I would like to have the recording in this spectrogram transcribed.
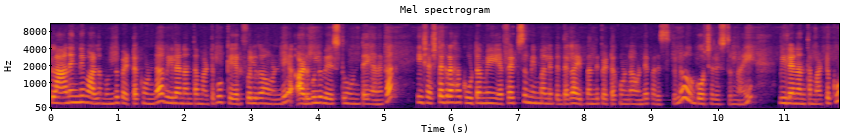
ప్లానింగ్ని వాళ్ళ ముందు పెట్టకుండా వీలైనంత మటుకు కేర్ఫుల్గా ఉండి అడుగులు వేస్తూ ఉంటే గనక ఈ షష్టగ్రహ కూటమి ఎఫెక్ట్స్ మిమ్మల్ని పెద్దగా ఇబ్బంది పెట్టకుండా ఉండే పరిస్థితులు గోచరిస్తున్నాయి. వీలైనంత మట్టుకు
